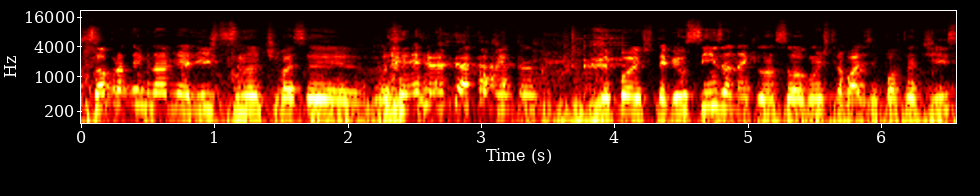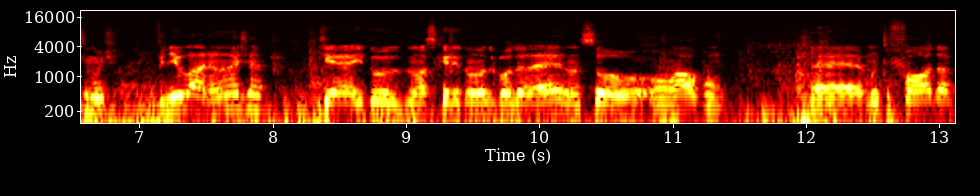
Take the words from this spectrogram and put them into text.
só pra terminar minha lista, senão a gente vai ser. Depois, teve o Cinza, né, que lançou alguns trabalhos importantíssimos. Vinil Laranja, que é aí do, do nosso querido André Baudelaire, lançou um álbum é, muito foda.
